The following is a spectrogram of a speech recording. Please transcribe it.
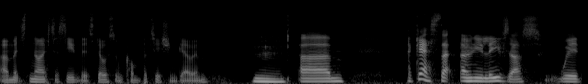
Um, it's nice to see that there's still some competition going. Hmm. Um, I guess that only leaves us with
